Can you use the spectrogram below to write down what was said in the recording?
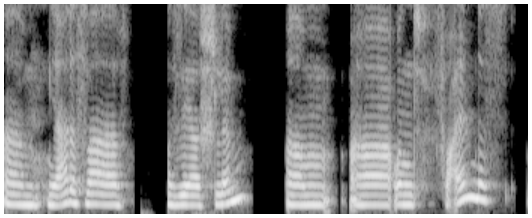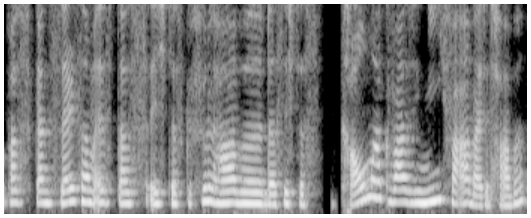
Ähm, ja, das war sehr schlimm. Ähm, äh, und vor allem das was ganz seltsam ist, dass ich das Gefühl habe, dass ich das Trauma quasi nie verarbeitet habe,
